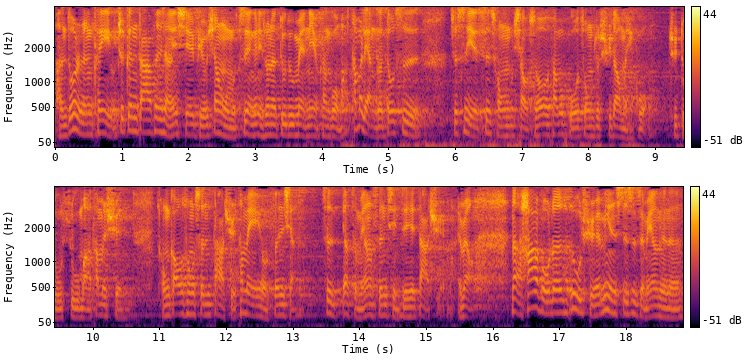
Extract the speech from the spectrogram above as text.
很多人可以就跟大家分享一些，比如像我之前跟你说的嘟嘟 man，你有看过吗？他们两个都是，就是也是从小时候他们国中就去到美国去读书嘛，他们选从高中升大学，他们也有分享是要怎么样申请这些大学嘛，有没有？那哈佛的入学面试是怎么样的呢？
